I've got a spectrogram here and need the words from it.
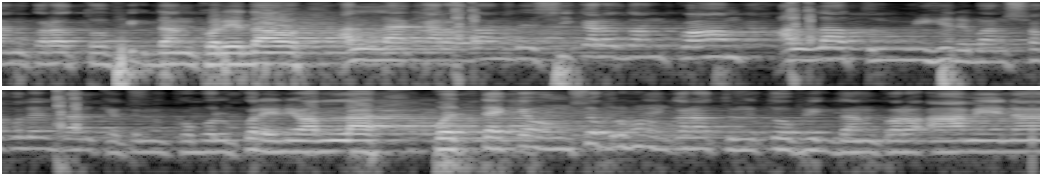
দান করার তৌফিক দান করে দাও। আল্লাহ কারও দান বেশি কারও দান কম, আল্লাহ তুমি মেহেরবান সকলের দানকে তুমি কবুল করে নিও আল্লাহ। প্রত্যেকে অংশগ্রহণ করা তুমি তৌফিক দান করো। আমিনা,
